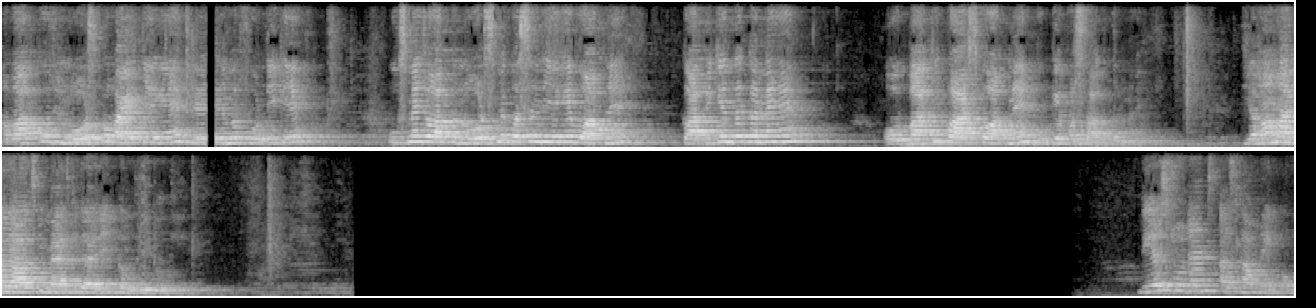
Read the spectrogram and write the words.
अब आपको जो नोट्स प्रोवाइड किए गए हैं ट्रेड नंबर फोर्टी के, उसमें जो आपको नोट्स में क्वेश्चन दिए गए, वो आपने कॉपी के अंदर करने हैं और बाकी पार्ट्स को आपने बुक के ऊपर साफ़ करना है। यहाँ हमारी आज की मैथ की डायरी कंप्लीट होगी Dear students, Assalamu alaikum.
